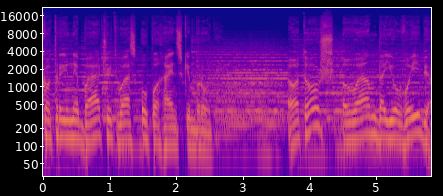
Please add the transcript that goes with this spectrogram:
котрий не бачить вас у поганськім бруді. Отож вам даю вибір,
